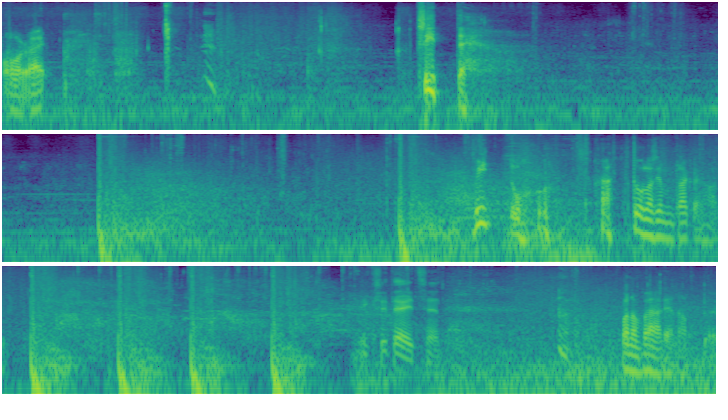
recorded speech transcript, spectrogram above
Alright. Sitten. Vittu! Tuhlasin mun Dragonheart. Miksi teit sen? Panan vääriä nappeja.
